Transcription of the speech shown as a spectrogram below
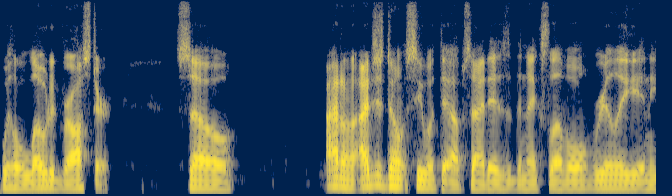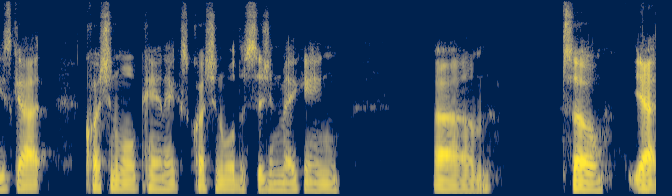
with a loaded roster. So I don't know. I just don't see what the upside is at the next level, really. And he's got questionable mechanics, questionable decision making. Um, so yeah,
